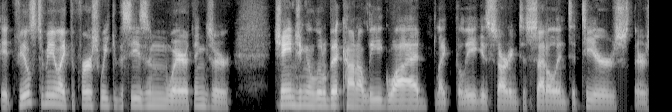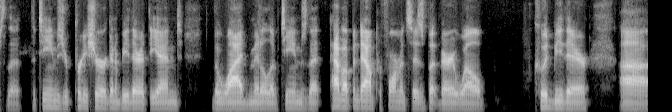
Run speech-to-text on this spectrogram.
It feels to me like the first week of the season where things are changing a little bit kind of league wide like the league is starting to settle into tiers. There's the the teams you're pretty sure are going to be there at the end the wide middle of teams that have up and down performances but very well could be there uh,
